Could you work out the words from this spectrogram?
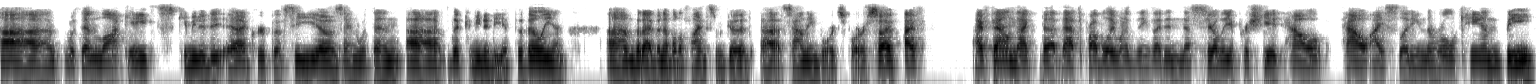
uh, within Lock Eight's community uh, group of CEOs and within uh, the community of Pavilion um, that I've been able to find some good uh, sounding boards for. So I've, I've I've found that, that that's probably one of the things I didn't necessarily appreciate how how isolating the role can be.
